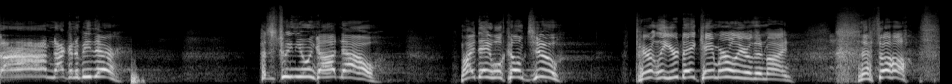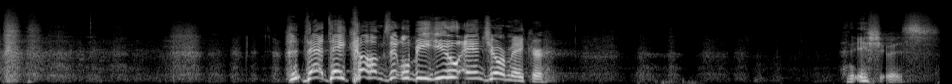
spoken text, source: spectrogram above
Ah, I'm not going to be there. That's between you and God now. My day will come too. Apparently, your day came earlier than mine. That's all. That day comes, it will be you and your maker. And the issue is,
